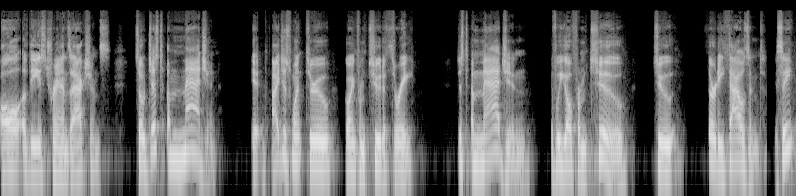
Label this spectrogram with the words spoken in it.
all of these transactions. So, just imagine it, I just went through going from two to three. Just imagine if we go from two to 30,000. You see?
